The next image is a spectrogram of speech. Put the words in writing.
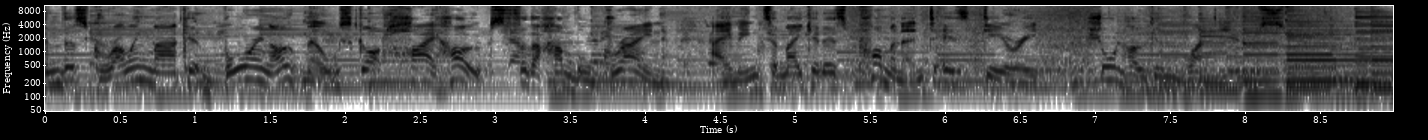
In this growing market, boring oat milk's got high hopes for the humble grain, aiming to make it as prominent as dairy. Sean Hogan, One News.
